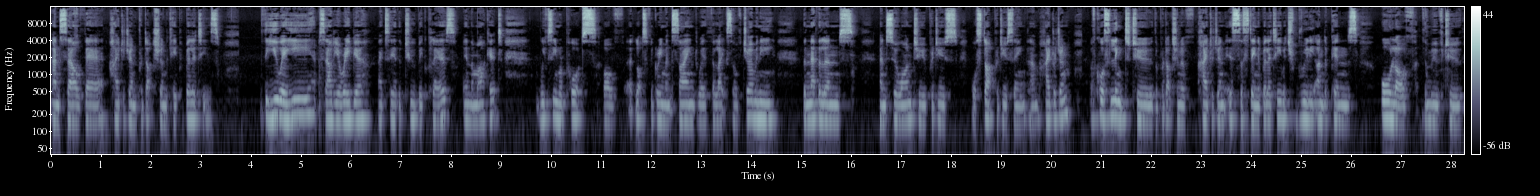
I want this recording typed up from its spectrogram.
and sell their hydrogen production capabilities. The UAE, Saudi Arabia, I'd say are the two big players in the market. We've seen reports of uh, lots of agreements signed with the likes of Germany, the Netherlands, and so on to produce or start producing um, hydrogen. Of course, linked to the production of hydrogen is sustainability, which really underpins all of the move to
